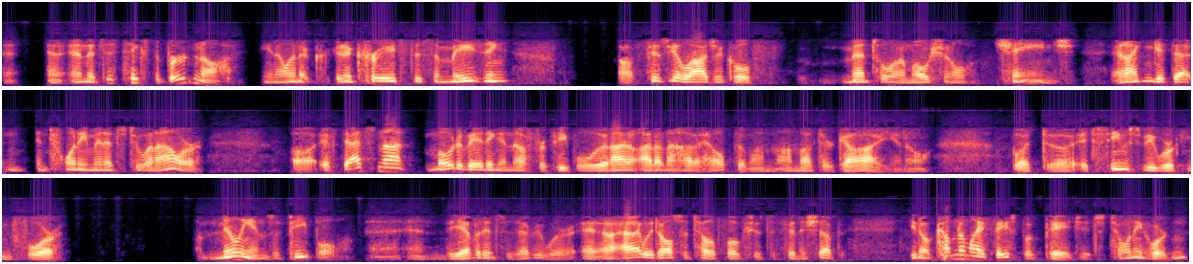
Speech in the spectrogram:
and, and it just takes the burden off, you know, and it, and it creates this amazing uh, physiological, mental, and emotional change, and I can get that in, in 20 minutes to an hour. Uh, if that's not motivating enough for people, then I, I don't know how to help them. I'm, I'm not their guy, you know. But uh, it seems to be working for millions of people, and the evidence is everywhere. And I would also tell folks just to finish up, you know, come to my Facebook page. It's Tony Horton.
